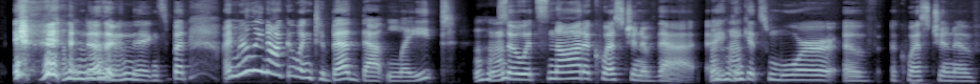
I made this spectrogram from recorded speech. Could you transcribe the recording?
and mm-hmm. other things, but I'm really not going to bed that late. Mm-hmm. So it's not a question of that. Mm-hmm. I think it's more of a question of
